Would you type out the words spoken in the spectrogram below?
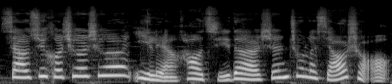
小趣和车车一脸好奇地伸出了小手。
